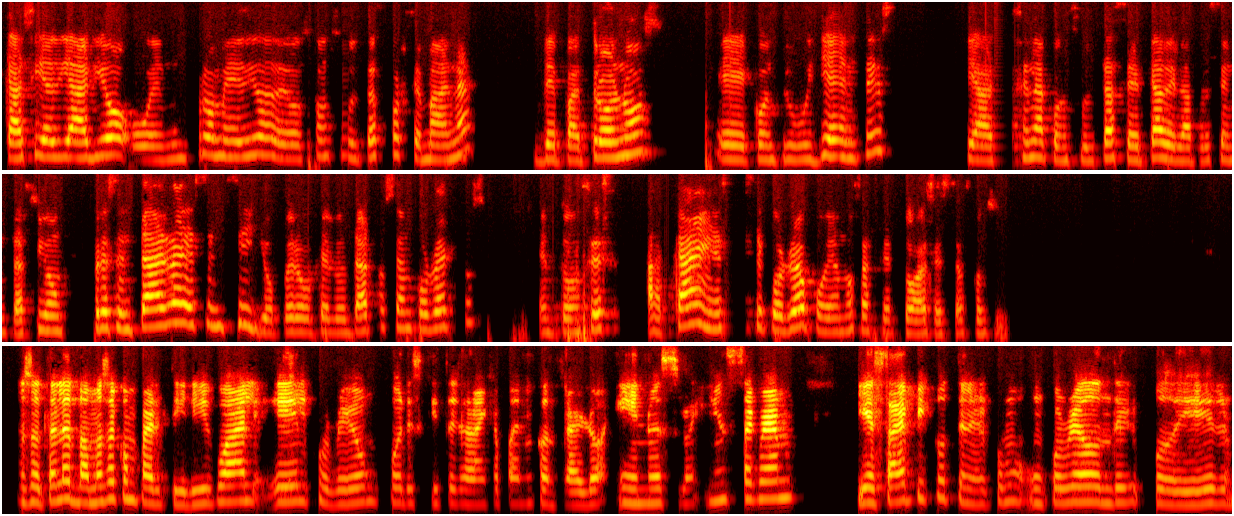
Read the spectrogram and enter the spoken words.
casi a diario o en un promedio de dos consultas por semana de patronos eh, contribuyentes que hacen la consulta acerca de la presentación. Presentarla es sencillo, pero que los datos sean correctos. Entonces, acá en este correo podemos hacer todas estas consultas. Nosotros les vamos a compartir igual el correo por escrito, ya ven que pueden encontrarlo en nuestro Instagram. Y está épico tener como un correo donde poder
